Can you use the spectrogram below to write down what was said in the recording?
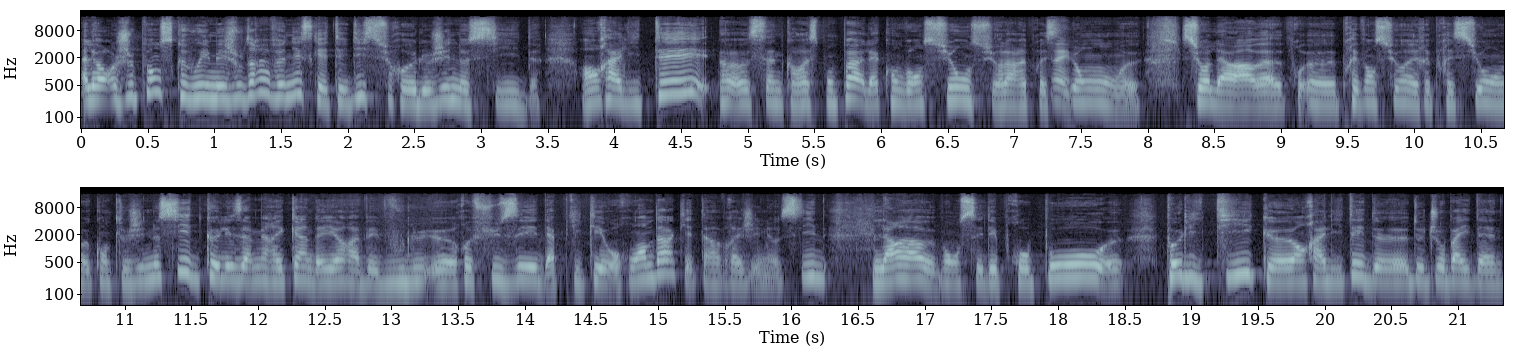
Alors, je pense que oui, mais je voudrais revenir à ce qui a été dit sur euh, le génocide. En réalité, euh, ça ne correspond pas à la Convention sur la répression, sur la prévention et répression contre le génocide, que les Américains d'ailleurs avaient voulu refuser d'appliquer au Rwanda, qui est un vrai génocide. Là, bon, c'est des propos politiques en réalité de, de, Joe Biden.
